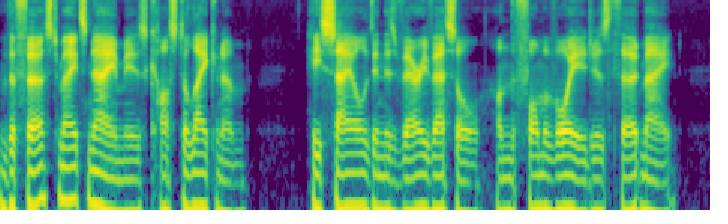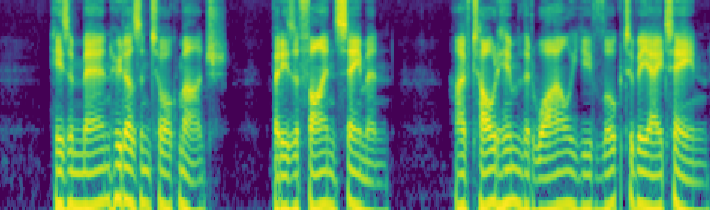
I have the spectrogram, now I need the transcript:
The first mate's name is Costa Lakenham. He sailed in this very vessel on the former voyage as third mate. He's a man who doesn't talk much, but he's a fine seaman I've told him that while you look to be eighteen,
